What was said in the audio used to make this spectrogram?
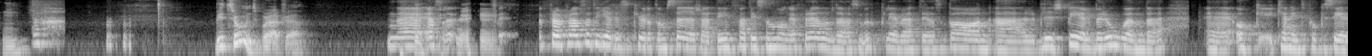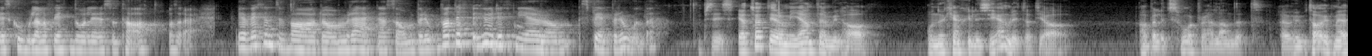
Mm. Vi tror inte på det här tror jag. Nej, alltså. Framförallt så tycker jag att det är så kul att de säger så här att det är för att det är så många föräldrar som upplever att deras barn är, blir spelberoende eh, och kan inte fokusera i skolan och får jättedåliga resultat och sådär. Jag vet inte vad de räknar som vad def- Hur definierar de spelberoende? Precis. Jag tror att det de egentligen vill ha, och nu kanske lyser igenom lite att jag har väldigt svårt för det här landet överhuvudtaget, men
